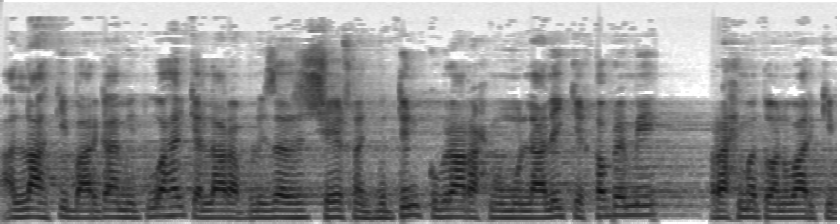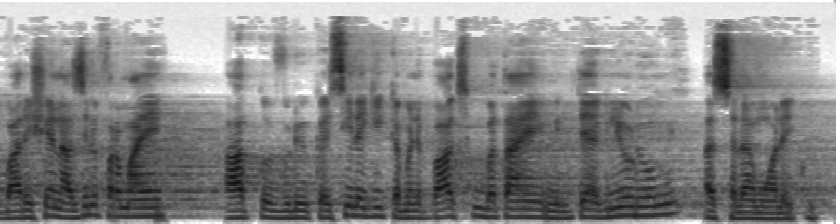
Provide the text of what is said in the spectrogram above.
اللہ کی بارگاہ میں دعا ہے کہ اللہ رب العزت شیخ نجم الدین قبرہ رحمہ اللہ علیہ کی قبر میں رحمت و انوار کی بارشیں نازل فرمائیں۔ آپ کو ویڈیو کیسی لگی کمنٹ باکس میں بتائیں۔ ملتے ہیں اگلی ویڈیو میں۔ السلام علیکم۔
